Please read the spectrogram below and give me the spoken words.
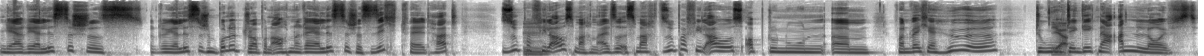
ja, realistisches, realistischen Bullet Drop und auch ein realistisches Sichtfeld hat, super Hm. viel ausmachen. Also es macht super viel aus, ob du nun ähm, von welcher Höhe du Ja. den Gegner anläufst.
